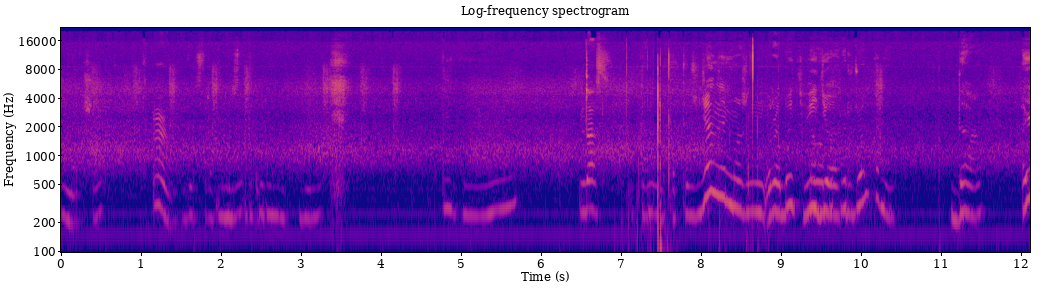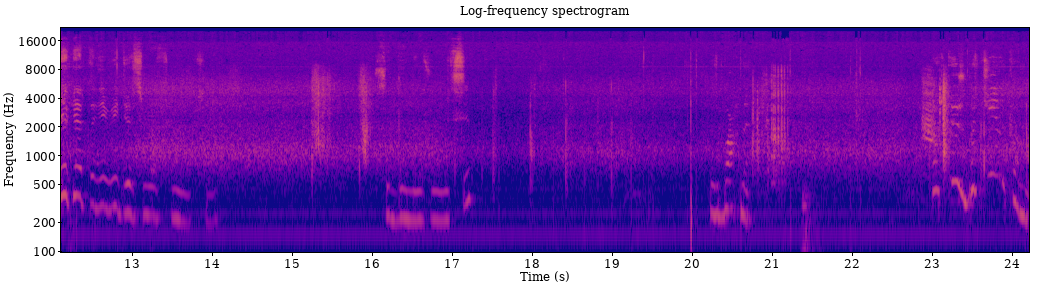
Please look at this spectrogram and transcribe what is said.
Наша. А, быстро. Быстро перемог. Угу. Да, с подтвержденный можна робити відео. Підтверджен канал? Да. А як я тоді відео знімати вулиці? Сиду на вулиці. Збахне. Ах ти ж ботинками.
